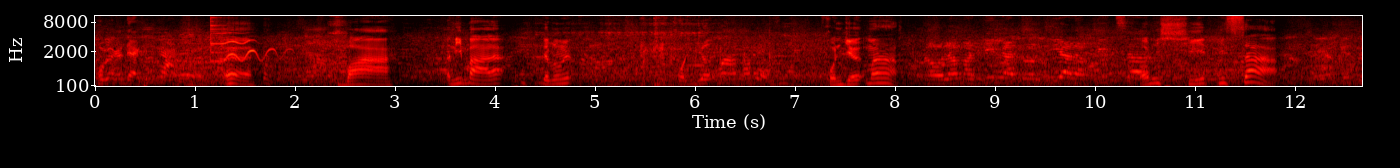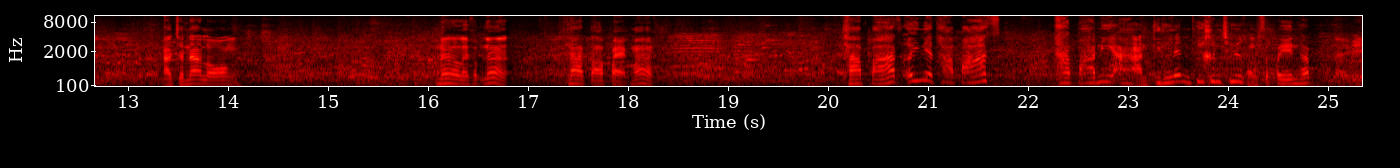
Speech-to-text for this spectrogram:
ผมอยากจะแดกทุกอย่างเลยเออบาร์อันนี้บาร์แล้วเดี๋ยวตรงนี้คนเยอะมากครับผมคนเยอะมากเราแล้วมากินลาโตเทียลาพิซซ่าอ๋อนี่ชีสพิซซ่าอาจจะน่าลองหน้าอะไรครับหน้าหน้าตาแปลกมาก ทาปาส เอ้ยเนี่ยทาปาส ทาปาสนี่อาหารกินเล่นที่ขึ้นชื่อของสเปนครับ ไหนพี่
